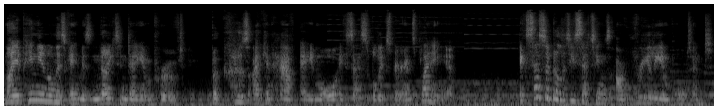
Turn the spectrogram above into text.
my opinion on this game is night and day improved because I can have a more accessible experience playing it. Accessibility settings are really important.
